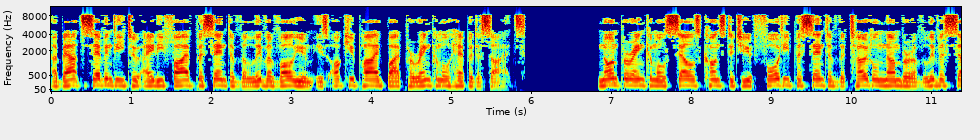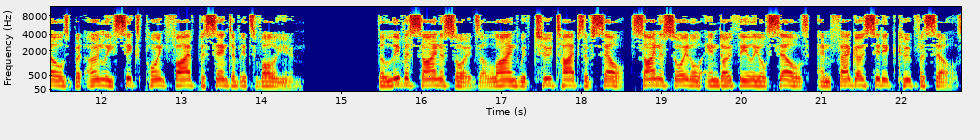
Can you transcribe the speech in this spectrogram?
About 70 to 85% of the liver volume is occupied by parenchymal hepatocytes. Non-parenchymal cells constitute 40% of the total number of liver cells but only 6.5% of its volume. The liver sinusoids are lined with two types of cell, sinusoidal endothelial cells, and phagocytic Kupffer cells.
